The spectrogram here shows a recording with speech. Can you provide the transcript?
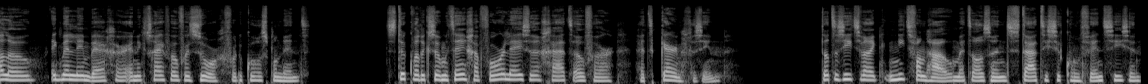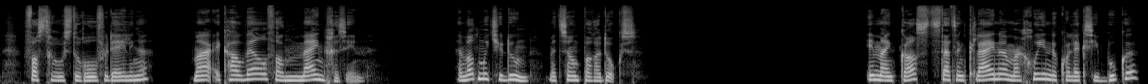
Hallo, ik ben Limberger en ik schrijf over zorg voor de correspondent. Het stuk wat ik zo meteen ga voorlezen gaat over het kerngezin. Dat is iets waar ik niet van hou, met al zijn statische conventies en vastgeroeste rolverdelingen, maar ik hou wel van mijn gezin. En wat moet je doen met zo'n paradox? In mijn kast staat een kleine maar groeiende collectie boeken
